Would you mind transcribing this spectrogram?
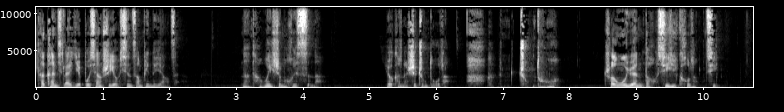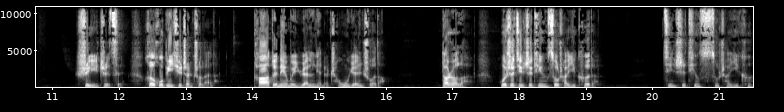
他看起来也不像是有心脏病的样子，那他为什么会死呢？有可能是中毒了，中毒乘务员倒吸一口冷气。事已至此，何护必须站出来了。他对那位圆脸的乘务员说道：“打扰了，我是警视厅搜查一科的。”警视厅搜查一科。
